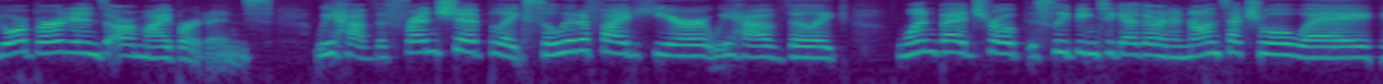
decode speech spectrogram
Your burdens are my burdens. We have the friendship like solidified here. We have the like one bed trope, the sleeping together in a non sexual way,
